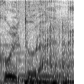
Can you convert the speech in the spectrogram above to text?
Audycje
